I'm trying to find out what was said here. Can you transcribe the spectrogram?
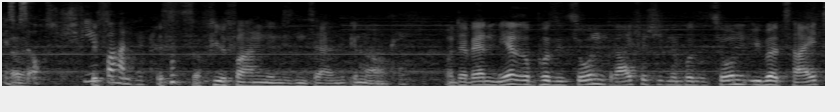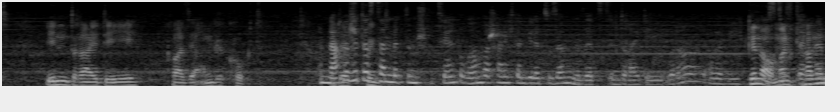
Es äh, ist auch viel ist- vorhanden. Es ist auch viel vorhanden in diesen Zellen, genau. Okay. Und da werden mehrere Positionen, drei verschiedene Positionen über Zeit in 3D quasi angeguckt. Und nachher wird das dann mit einem speziellen Programm wahrscheinlich dann wieder zusammengesetzt in 3D, oder? Genau, man denn, kann,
